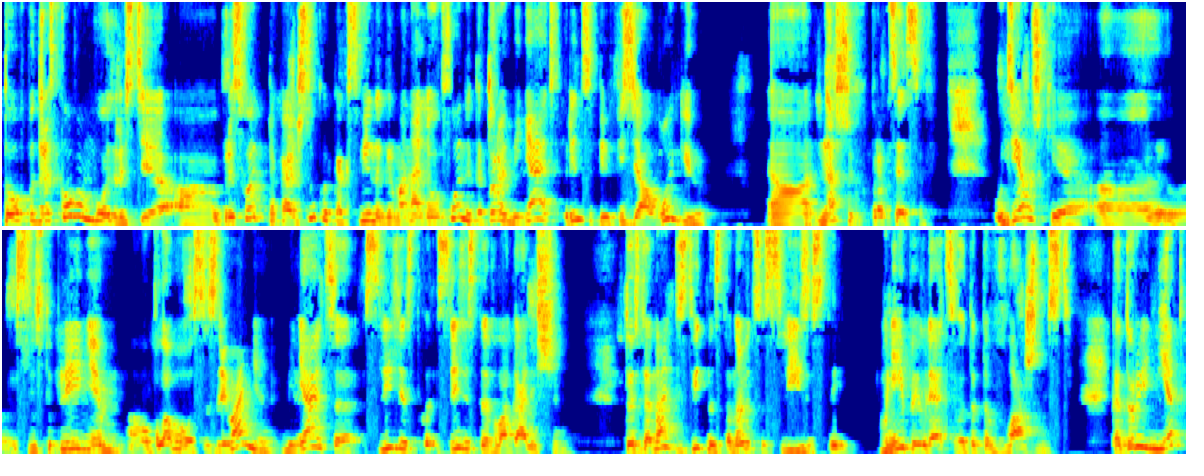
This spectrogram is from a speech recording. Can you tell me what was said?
То в подростковом возрасте а, происходит такая штука, как смена гормонального фона, которая меняет, в принципе, физиологию а, наших процессов. У девушки а, с наступлением а, полового созревания меняется слизистое, слизистое влагалище. То есть она действительно становится слизистой. В ней появляется вот эта влажность, которой нет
